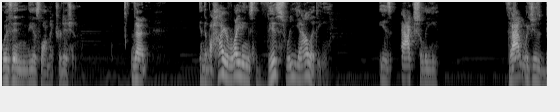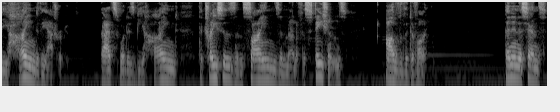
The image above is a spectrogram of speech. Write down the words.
within the Islamic tradition. That in the Baha'i writings, this reality is actually that which is behind the attribute. That's what is behind the traces and signs and manifestations of the divine. Then in a sense,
